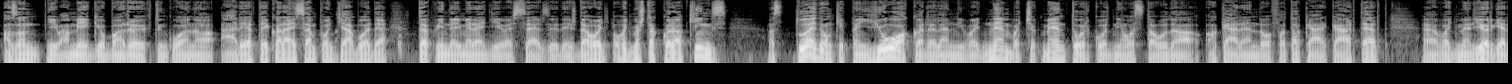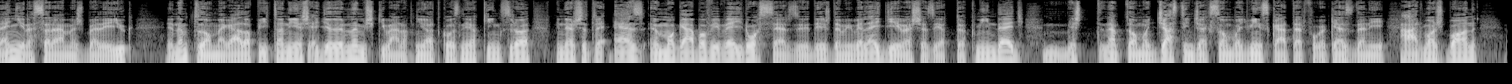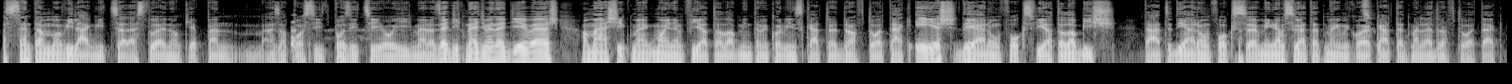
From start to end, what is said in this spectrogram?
azon nyilván még jobban rögtünk volna árértékarány szempontjából, de tök mindegy, mert egy éves szerződés. De hogy, hogy most akkor a Kings az tulajdonképpen jó akar-e lenni, vagy nem, vagy csak mentorkodni hozta oda akár Randolphot, akár Cartert, vagy mert Jörger ennyire szerelmes beléjük, én nem tudom megállapítani, és egyelőre nem is kívánok nyilatkozni a Kingsről. Mindenesetre ez önmagába véve egy rossz szerződés, de mivel egy éves ezért tök mindegy, és nem tudom, hogy Justin Jackson vagy Vince Carter fog kezdeni hármasban, azt szerintem a világ vicce lesz tulajdonképpen ez a pozíció így, mert az egyik 41 éves, a másik meg majdnem fiatalabb, mint amikor Vince Carter draftolták, és De'Aaron Fox fiatalabb is. Tehát De'Aaron Fox még nem született meg, mikor Cartert már ledraftolták.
